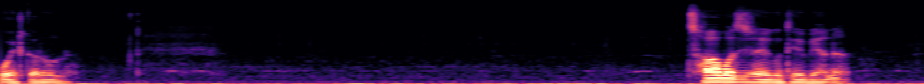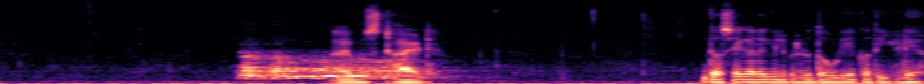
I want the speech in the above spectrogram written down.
वेट गरौँ न। छ बजिसकेको थियो बिहान। आई वाज टायर्ड दस एघार किलोमिटर दौडिएँ कति हिँड्यो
